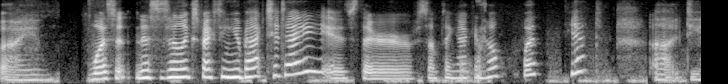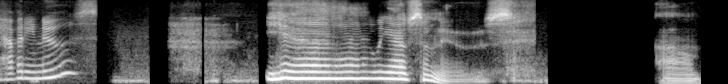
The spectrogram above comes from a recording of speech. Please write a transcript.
i wasn't necessarily expecting you back today. Is there something i can help with yet? Uh do you have any news? Yeah, we have some news. Um,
